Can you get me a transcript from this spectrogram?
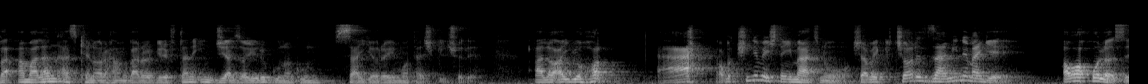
و عملا از کنار هم قرار گرفتن این جزایر گوناگون سیاره ما تشکیل شده. علا ایوها اه آقا کی نوشته این متنو؟ شبکه چهار زمین مگه؟ آقا خلاصه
